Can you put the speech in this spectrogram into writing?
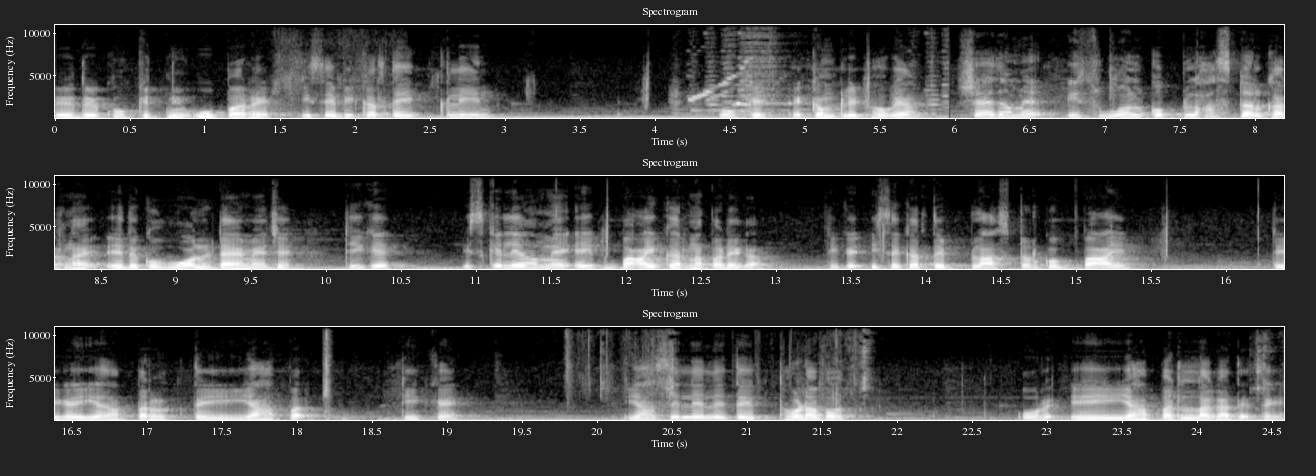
ये देखो, कितनी ऊपर है। इसे भी करते हैं क्लीन ओके, ये कंप्लीट हो गया। शायद हमें इस वॉल को प्लास्टर करना है। ये देखो वॉल डैमेज है, ठीक है? इसके लिए हमें एक बाय करना पड़ेगा। ठीक है, इसे करते प्लास्टर को बाय ठीक है, यहाँ पर रखते यहाँ पर। ठीक है, यहाँ से ले लेते थोड़ा बहुत। और ये यहाँ पर लगा देते हैं।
